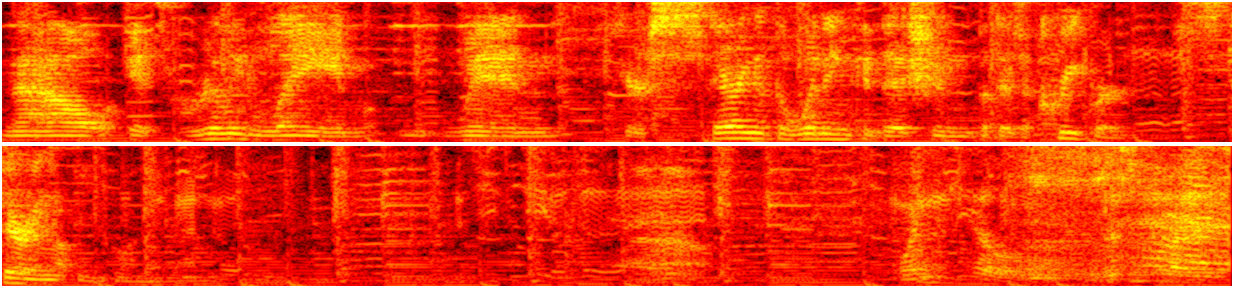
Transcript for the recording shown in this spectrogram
Now, it's really lame when you're staring at the winning condition, but there's a creeper staring up at you. going, When killed, this card is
